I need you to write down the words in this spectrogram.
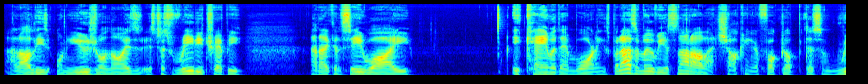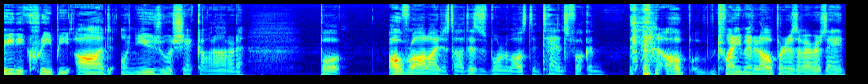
and all these unusual noises, it's just really trippy. And I can see why it came with them warnings. But as a movie, it's not all that shocking or fucked up. There's some really creepy, odd, unusual shit going on in it. But overall, I just thought this is one of the most intense fucking 20 minute openers I've ever seen.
